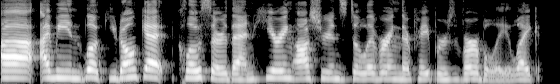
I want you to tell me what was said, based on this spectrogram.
Uh, I mean, look, you don't get closer than hearing Austrians delivering their papers verbally. Like,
